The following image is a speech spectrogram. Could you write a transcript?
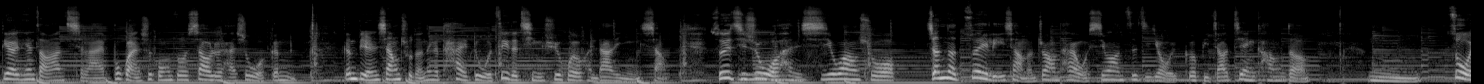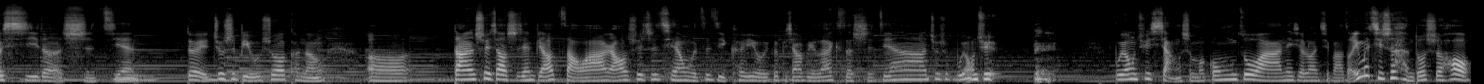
第二天早上起来，不管是工作效率还是我跟跟别人相处的那个态度，我自己的情绪会有很大的影响。所以其实我很希望说，真的最理想的状态，我希望自己有一个比较健康的，嗯，作息的时间。对，就是比如说可能，呃。当然，睡觉时间比较早啊，然后睡之前我自己可以有一个比较 relax 的时间啊，就是不用去 不用去想什么工作啊那些乱七八糟。因为其实很多时候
